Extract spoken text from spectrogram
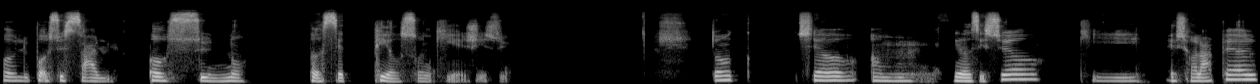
par, le, par ce salut, par ce nom, par cette personne qui est Jésus. Donc, chers frères et sœurs qui est sur l'appel,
